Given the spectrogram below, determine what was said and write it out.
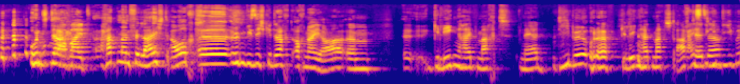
Und da hat man vielleicht auch äh, irgendwie sich gedacht, ach naja, ähm, äh, Gelegenheit macht, naja, Diebe oder Gelegenheit macht Straftäter. Geistige Diebe,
